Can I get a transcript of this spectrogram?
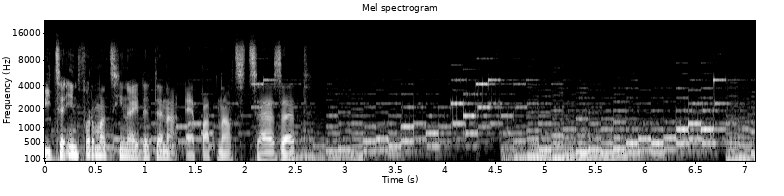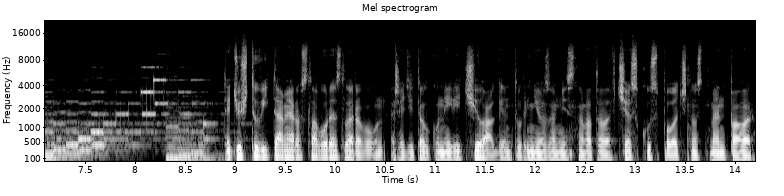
Více informací najdete na e15.cz. Teď už tu vítám Jaroslavu Rezlerovou, ředitelku největšího agenturního zaměstnavatele v Česku, společnost Manpower.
